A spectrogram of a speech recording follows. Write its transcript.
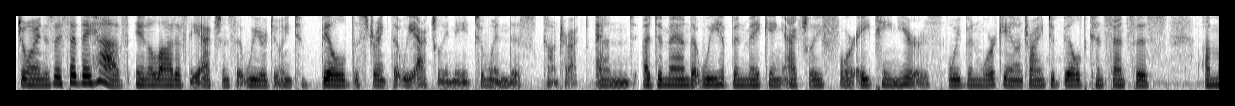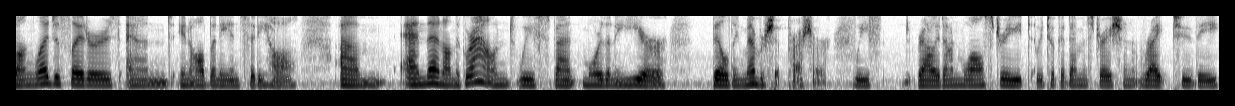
join, as I said, they have in a lot of the actions that we are doing to build the strength that we actually need to win this contract. And a demand that we have been making actually for 18 years. We've been working on trying to build consensus among legislators and in Albany and City Hall. Um, and then on the ground, we've spent more than a year building membership pressure. We've rallied on Wall Street. We took a demonstration right to the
